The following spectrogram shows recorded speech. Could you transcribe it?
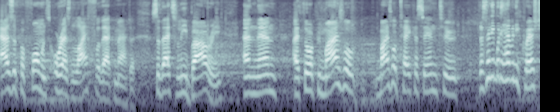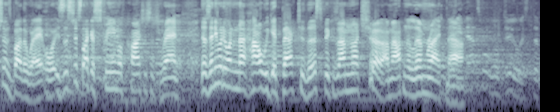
as a performance or as life for that matter. So that's Leigh Bowery. And then I thought we might as well, might as well take us into does anybody have any questions, by the way? Or is this just like a stream of consciousness rant? Does anybody want to know how we get back to this? Because I'm not sure. I'm out in the limb right well, now. that's what we'll do, is the,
